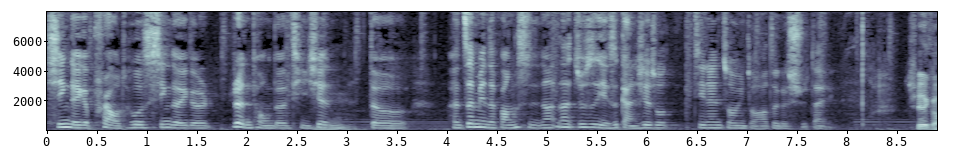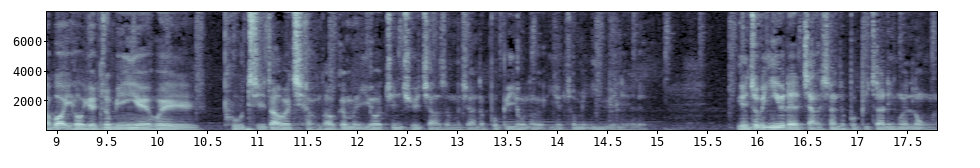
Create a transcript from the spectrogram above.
新的一个 proud 或是新的一个认同的体现的很正面的方式。那那就是也是感谢说，今天终于走到这个时代。其实搞不好以后原住民音乐会普及到会抢到，根本以后进去讲什么讲都不必用那个原住民音乐类的。原住民音乐类的奖项就不必再另外弄了，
